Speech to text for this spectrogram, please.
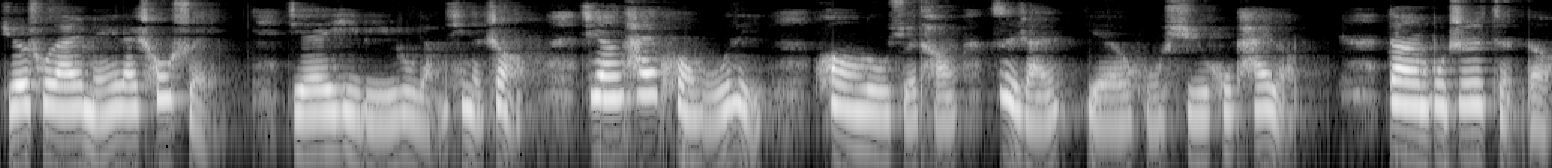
掘出来煤来抽水，结一笔入两清的账。既然开矿无理，矿路学堂自然也无需乎开了。但不知怎的，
